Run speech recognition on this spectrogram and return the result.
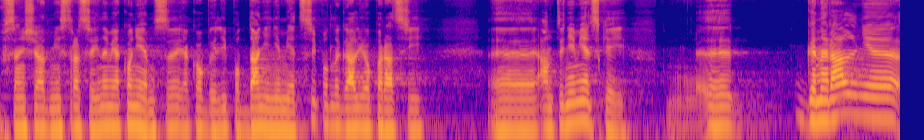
w sensie administracyjnym jako Niemcy, jako byli poddani niemieccy i podlegali operacji e, antyniemieckiej. E, Generalnie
